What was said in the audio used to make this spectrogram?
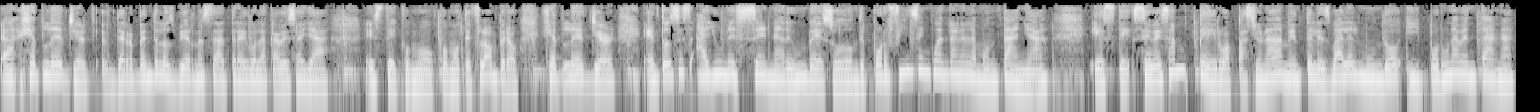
Ah, Heath Ledger de repente los viernes traigo la cabeza ya este como como teflón pero Heath Ledger. Entonces hay una escena de un beso donde por fin se encuentran en la montaña este se besan pero apasionadamente les vale el mundo y por una ventana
